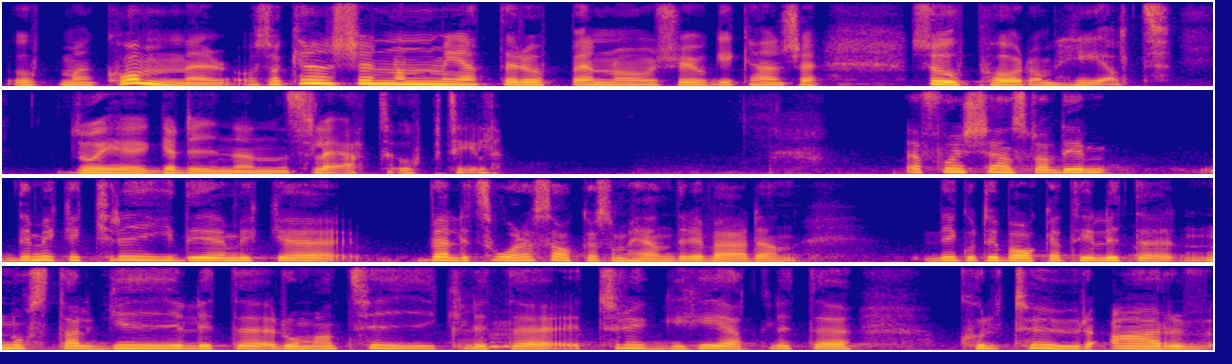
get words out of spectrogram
upp man kommer. Och så kanske någon meter upp, en och 20 kanske, så upphör de helt. Då är gardinen slät upp till. Jag får en känsla av det, det är mycket krig, det är mycket väldigt svåra saker som händer i världen. Vi går tillbaka till lite nostalgi, lite romantik, lite trygghet, lite kulturarv,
